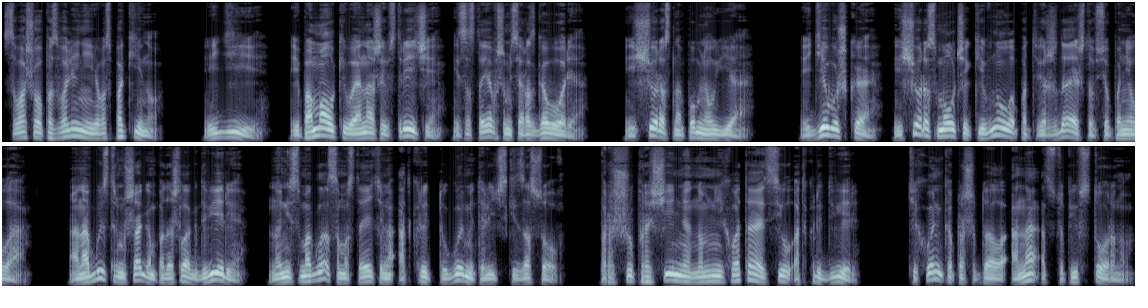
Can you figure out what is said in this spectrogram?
с вашего позволения, я вас покину». «Иди, и помалкивай о нашей встрече и состоявшемся разговоре», еще раз напомнил я. И девушка еще раз молча кивнула, подтверждая, что все поняла. Она быстрым шагом подошла к двери, но не смогла самостоятельно открыть тугой металлический засов. «Прошу прощения, но мне не хватает сил открыть дверь», тихонько прошептала она, отступив в сторону.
